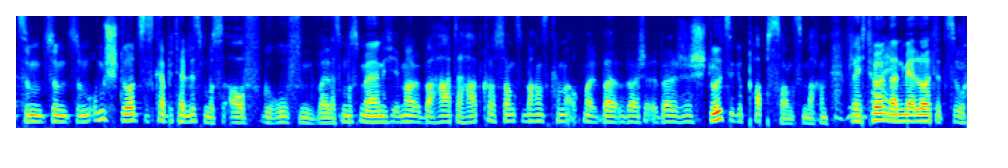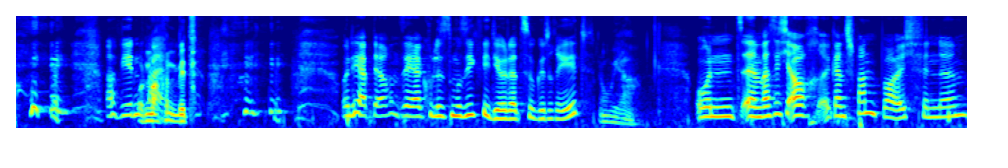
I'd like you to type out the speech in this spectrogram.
zum, zum, zum Umstand Umsturz des Kapitalismus aufgerufen, weil das muss man ja nicht immer über harte Hardcore-Songs machen, das kann man auch mal über, über, über stulzige Pop-Songs machen. Vielleicht hören dann mehr Leute zu. Auf jeden Und Fall. machen mit. Und ihr habt ja auch ein sehr cooles Musikvideo dazu gedreht. Oh ja. Und äh, was ich auch ganz spannend bei euch finde,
